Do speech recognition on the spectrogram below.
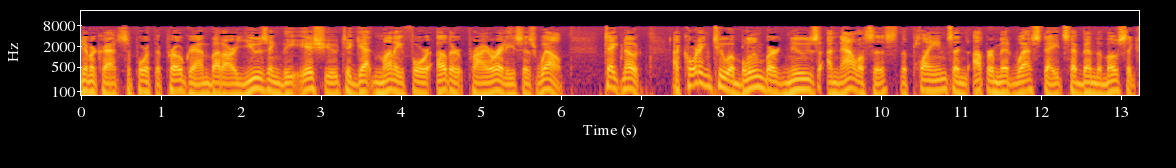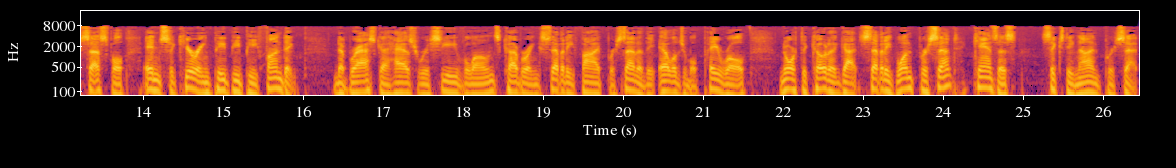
Democrats support the program but are using the issue to get money for other priorities as well. Take note, according to a Bloomberg News analysis, the Plains and Upper Midwest states have been the most successful in securing PPP funding. Nebraska has received loans covering 75% of the eligible payroll. North Dakota got 71%, Kansas 69%.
